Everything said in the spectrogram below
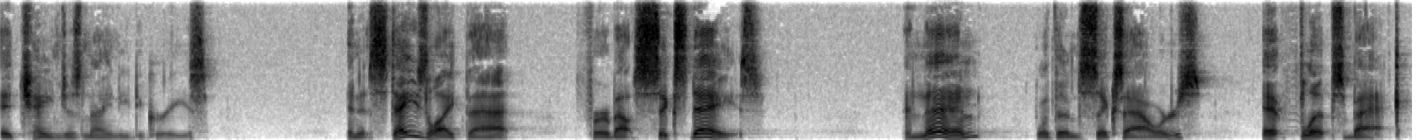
it changes ninety degrees. And it stays like that for about six days. And then, within six hours, it flips back.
